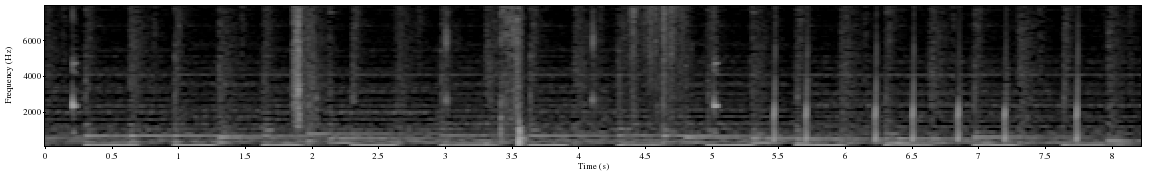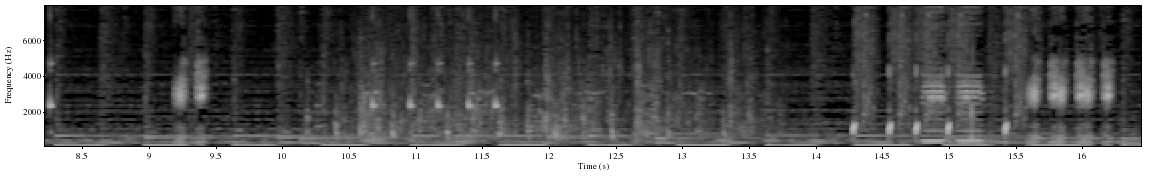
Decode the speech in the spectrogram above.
え。ええ。ええ。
